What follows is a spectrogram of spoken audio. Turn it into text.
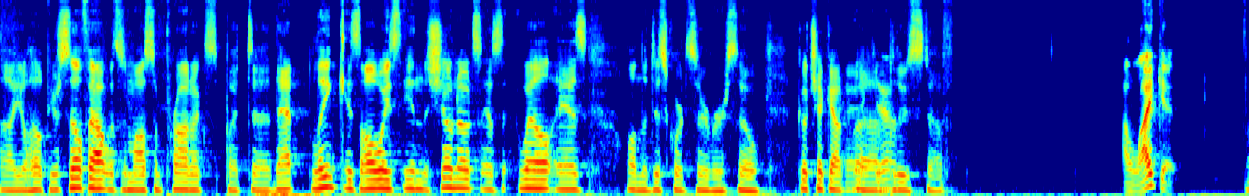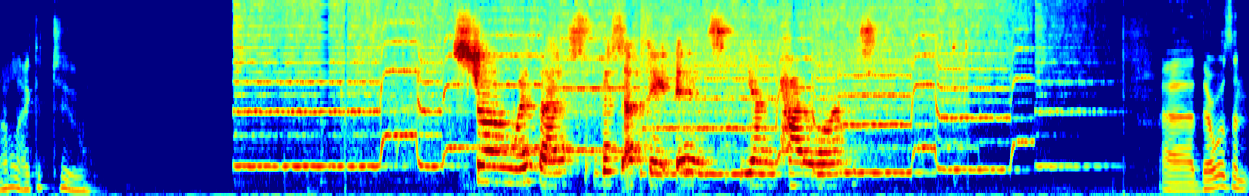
Uh, you'll help yourself out with some awesome products. But uh, that link is always in the show notes as well as on the Discord server. So go check out Heck uh, yeah. Blue's stuff. I like it. I like it too. Strong with us, this update is Young Padawans. Uh, there was an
